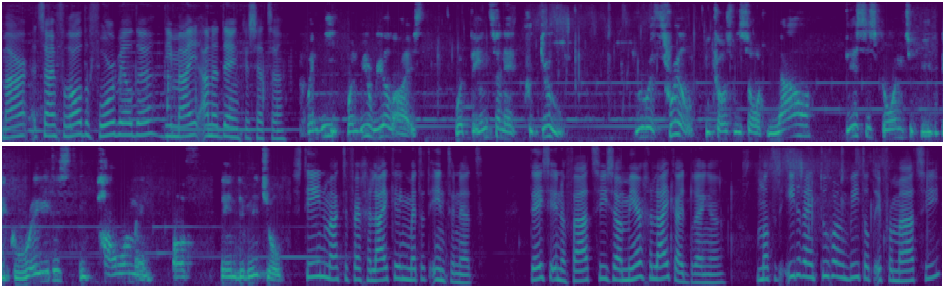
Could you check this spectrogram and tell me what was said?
Maar het zijn vooral de voorbeelden die mij aan het denken zetten. When we, when we realized what the internet could do, we were thrilled because we thought now this is going to be the greatest empowerment of the individual. Steen maakt de vergelijking met het internet. Deze innovatie zou meer gelijkheid brengen, omdat het iedereen toegang biedt tot informatie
